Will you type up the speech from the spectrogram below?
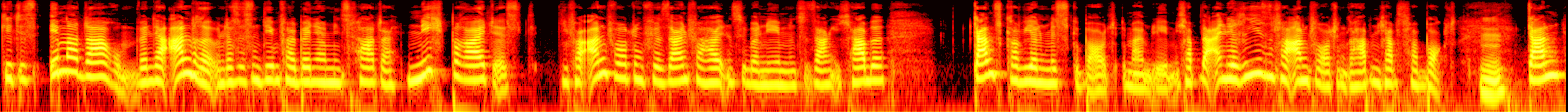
Geht es immer darum, wenn der andere, und das ist in dem Fall Benjamins Vater, nicht bereit ist, die Verantwortung für sein Verhalten zu übernehmen und zu sagen, ich habe ganz gravierend Mist gebaut in meinem Leben. Ich habe da eine Riesenverantwortung gehabt und ich habe es verbockt. Mhm. Dann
